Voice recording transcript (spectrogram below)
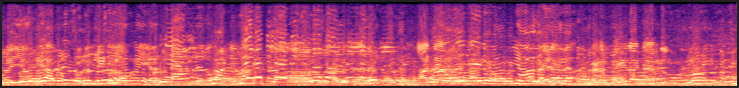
ਇਹ ਆਪਣੇ ਸੈਲਿਬ੍ਰਿਟੀ ਯਾਰ ਮੇਰੇ ਤੇ ਲੈ ਲਈ ਨਾ ਮੈਡਮ ਪਲੀਜ਼ ਦਾ ਟਾਈਮ ਦਿਓ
